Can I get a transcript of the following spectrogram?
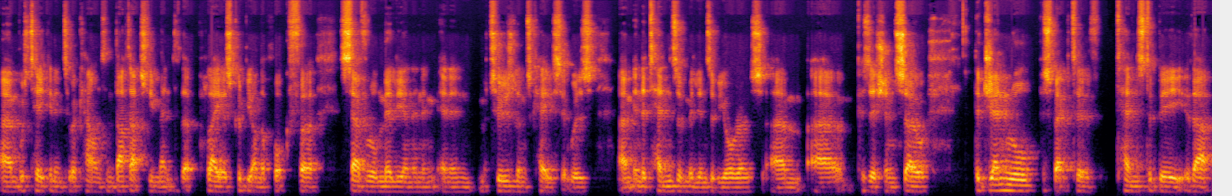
um, was taken into account, and that actually meant that players could be on the hook for several million, and in, and in case, it was um, in the tens of millions of euros um, uh, position. So the general perspective tends to be that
